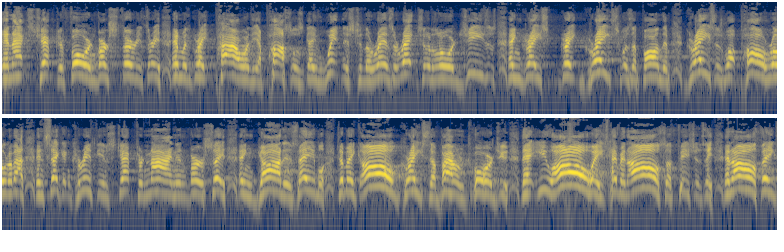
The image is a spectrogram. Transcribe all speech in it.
In Acts chapter 4 and verse 33, and with great power the apostles gave witness to the resurrection of the Lord Jesus, and grace, great grace was upon them. Grace is what Paul wrote about in 2 Corinthians chapter 9 and verse 8. And God is able to make all grace abound towards you, that you always having all sufficiency in all things,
